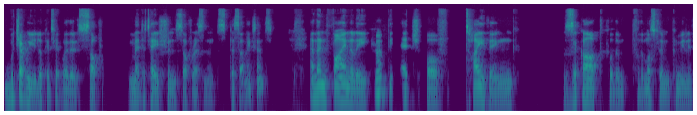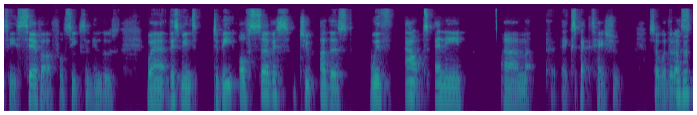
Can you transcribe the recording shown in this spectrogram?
whichever you look at it, whether it's self meditation, self resonance. Does that make sense? And then finally, mm-hmm. the edge of tithing, zakat for the for the Muslim community, seva for Sikhs and Hindus, where this means to be of service to others without any um, expectation. So whether that's mm-hmm.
